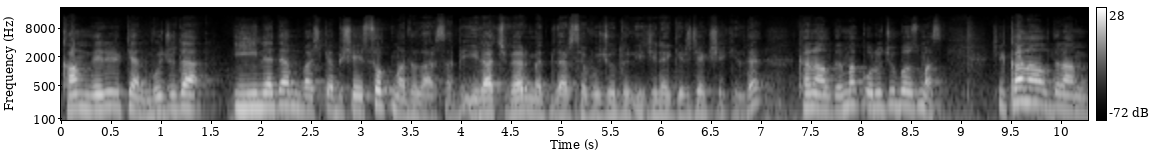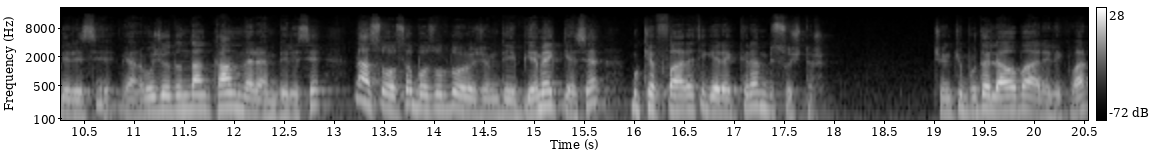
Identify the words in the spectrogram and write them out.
kan verirken vücuda iğneden başka bir şey sokmadılarsa, bir ilaç vermedilerse vücudun içine girecek şekilde kan aldırmak orucu bozmaz. Şimdi kan aldıran birisi yani vücudundan kan veren birisi nasıl olsa bozuldu orucum deyip yemek yese bu kefareti gerektiren bir suçtur. Çünkü burada laubalilik var,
